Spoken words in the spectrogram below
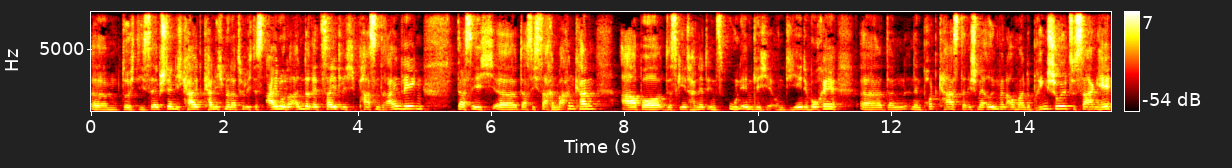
ähm, durch die Selbstständigkeit kann ich mir natürlich das ein oder andere zeitlich passend reinlegen dass ich, äh, dass ich Sachen machen kann, aber das geht halt nicht ins Unendliche. Und jede Woche äh, dann einen Podcast, dann ist mir irgendwann auch mal in der Bringschuld zu sagen, hey,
